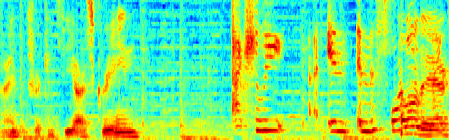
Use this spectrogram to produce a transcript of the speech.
All right, make sure it can see our screen. Actually, in, in this form. Hello there.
